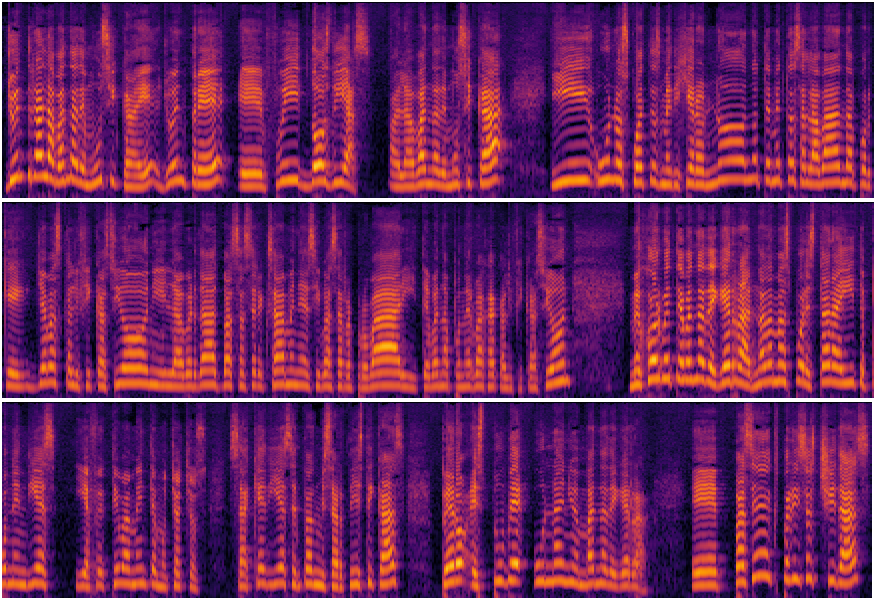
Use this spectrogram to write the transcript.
Yo entré a la banda de música, ¿eh? Yo entré, eh, fui dos días a la banda de música y unos cuates me dijeron, no, no te metas a la banda porque llevas calificación y la verdad vas a hacer exámenes y vas a reprobar y te van a poner baja calificación. Mejor vete a banda de guerra, nada más por estar ahí te ponen 10. Y efectivamente, muchachos, saqué 10 en todas mis artísticas, pero estuve un año en banda de guerra. Eh, pasé experiencias chidas,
